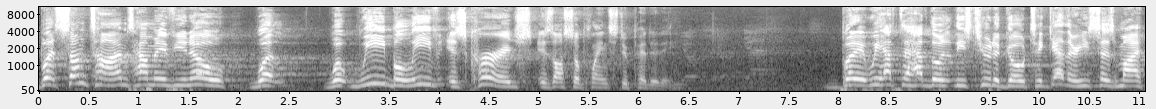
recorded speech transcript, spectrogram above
But sometimes, how many of you know what, what we believe is courage is also plain stupidity? But we have to have those, these two to go together. He says, my,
